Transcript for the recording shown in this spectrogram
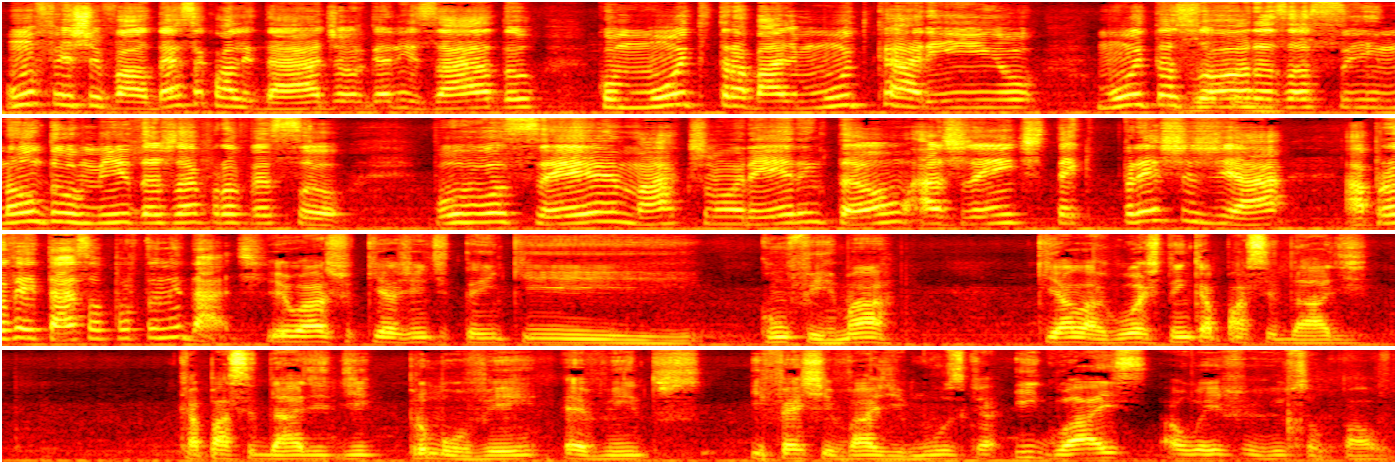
um festival dessa qualidade, organizado com muito trabalho, muito carinho, muitas Exatamente. horas assim, não dormidas, né, professor? Por você, Marcos Moreira, então a gente tem que prestigiar, aproveitar essa oportunidade. Eu acho que a gente tem que confirmar que Alagoas tem capacidade capacidade de promover eventos e festivais de música iguais ao eixo Rio São Paulo,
